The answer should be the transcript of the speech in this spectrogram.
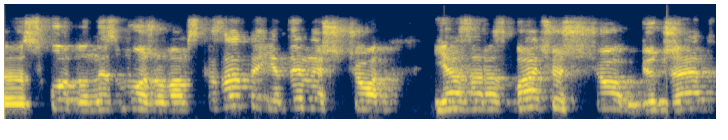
е, сходу не зможу вам сказати. Єдине, що я зараз бачу, що бюджет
